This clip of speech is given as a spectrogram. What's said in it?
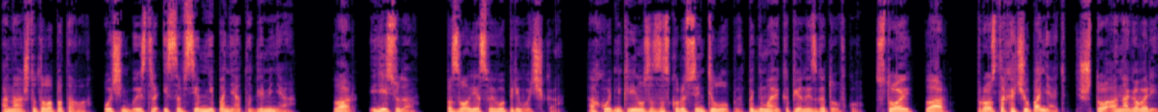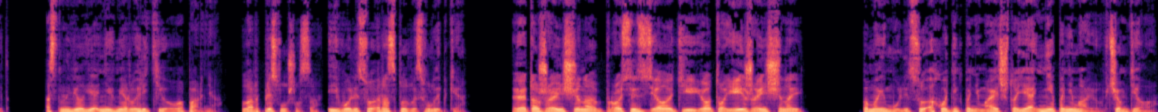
Она что-то лопотала, очень быстро и совсем непонятно для меня. «Лар, иди сюда!» — позвал я своего переводчика. Охотник ринулся за скоростью антилопы, поднимая копье на изготовку. «Стой, Лар! Просто хочу понять, что она говорит!» Остановил я не в меру ретивого парня. Лар прислушался, и его лицо расплылось в улыбке. «Эта женщина просит сделать ее твоей женщиной». По моему лицу охотник понимает, что я не понимаю, в чем дело.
